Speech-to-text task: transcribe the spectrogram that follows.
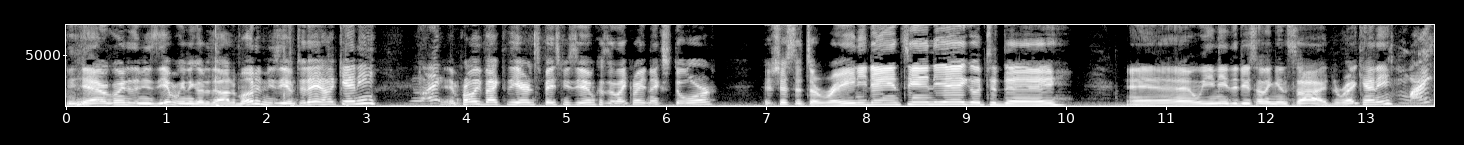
Yeah, we're going to the museum. We're going to go to the Automotive Museum today, huh, Kenny? Right? And probably back to the Air and Space Museum because they're like right next door. It's just it's a rainy day in San Diego today. And we need to do something inside. Right, Kenny? Right?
